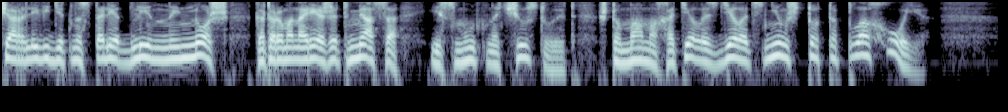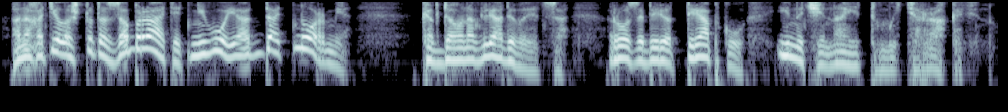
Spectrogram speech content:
Чарли видит на столе длинный нож, которым она режет мясо, и смутно чувствует, что мама хотела сделать с ним что-то плохое. Она хотела что-то забрать от него и отдать Норме. Когда он оглядывается, Роза берет тряпку и начинает мыть раковину.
